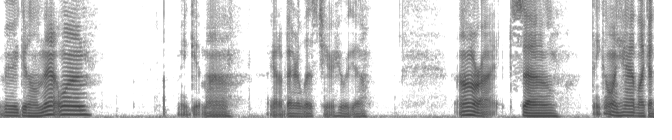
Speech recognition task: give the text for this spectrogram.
very good on that one. Let me get my, I got a better list here. Here we go. All right, so I think I only had like a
